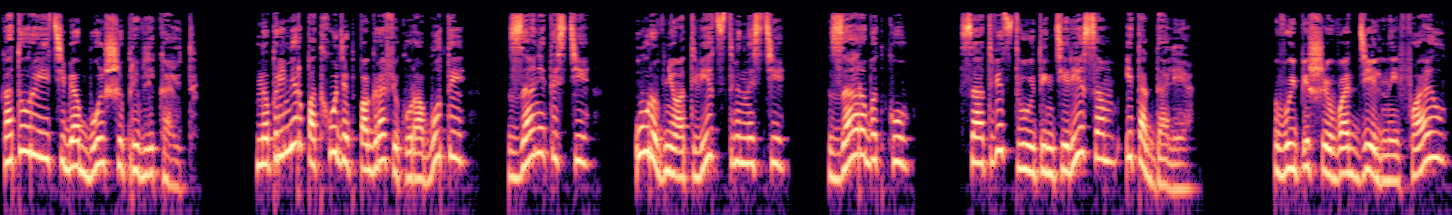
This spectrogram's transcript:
которые тебя больше привлекают. Например, подходят по графику работы, занятости, уровню ответственности, заработку, соответствуют интересам и так далее. Выпиши в отдельный файл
